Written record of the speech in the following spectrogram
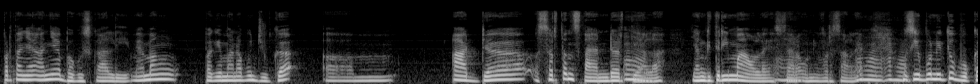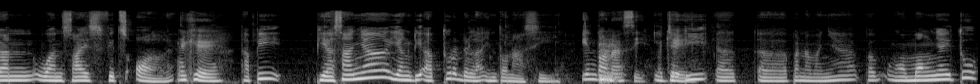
pertanyaannya bagus sekali. Memang bagaimanapun juga um, ada certain standard mm. ya lah yang diterima oleh mm. secara universal ya. Mm -hmm. Meskipun itu bukan one size fits all. Ya. Oke. Okay. Tapi biasanya yang diatur adalah intonasi. Intonasi. Okay. Jadi uh, uh, apa namanya ngomongnya itu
